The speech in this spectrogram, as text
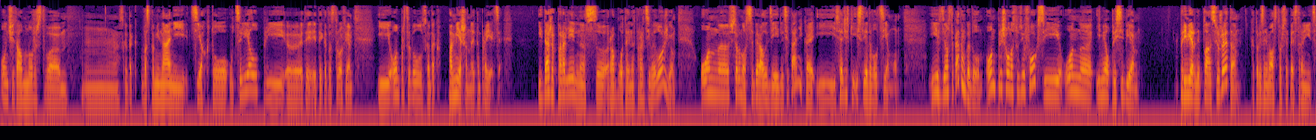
Он читал множество, скажем так, воспоминаний тех, кто уцелел при этой, этой катастрофе. И он просто был, скажем так, помешан на этом проекте. И даже параллельно с работой над правдивой ложью, он все равно собирал идеи для «Титаника» и всячески исследовал тему. И в 95 году он пришел на студию Fox, и он э, имел при себе примерный план сюжета, который занимал 165 страниц,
